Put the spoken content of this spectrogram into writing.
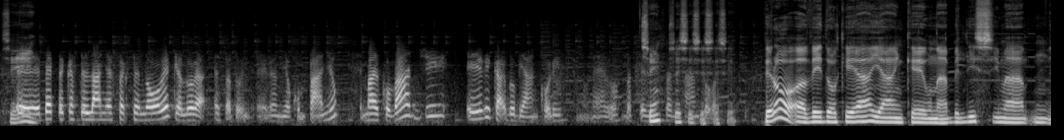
sì. eh, Beppe Castellani al sax tenore, che allora è stato era il mio compagno, Marco Vaggi e Riccardo Biancoli, se non ero, sì, sì, sì, sì, sì, sì. Però uh, vedo che hai anche una bellissima, mm,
